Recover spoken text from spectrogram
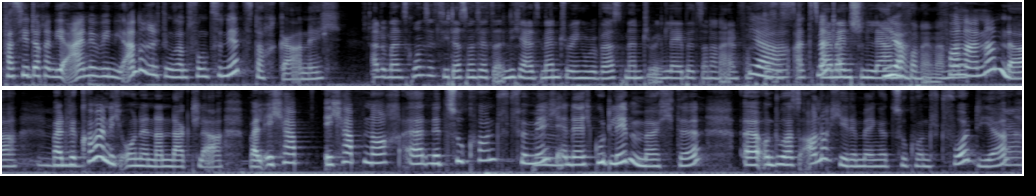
passiert doch in die eine wie in die andere Richtung, sonst funktioniert es doch gar nicht. Also du meinst grundsätzlich, dass man es jetzt nicht als Mentoring, Reverse Mentoring labelt, sondern einfach, ja, dass als zwei Mentor Menschen lernen ja, voneinander. Voneinander. Mhm. Weil wir kommen nicht ohne einander klar. Weil ich habe ich hab noch äh, eine Zukunft für mich, mhm. in der ich gut leben möchte. Äh, und du hast auch noch jede Menge Zukunft vor dir ja.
